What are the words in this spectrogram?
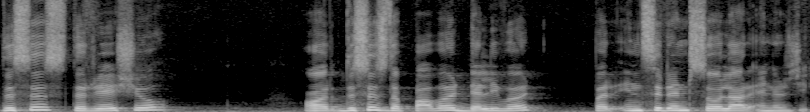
This is the ratio or this is the power delivered per incident solar energy.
